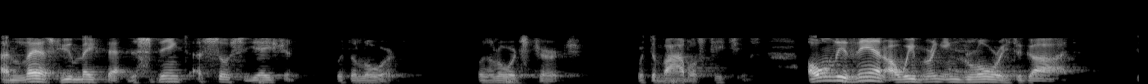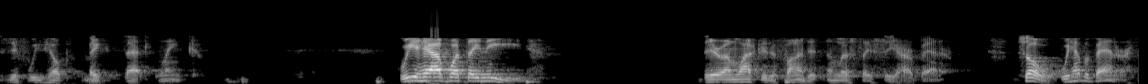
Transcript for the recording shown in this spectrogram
Unless you make that distinct association with the Lord, with the Lord's church, with the Bible's teachings. Only then are we bringing glory to God, as if we help make that link. We have what they need. They're unlikely to find it unless they see our banner. So, we have a banner.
